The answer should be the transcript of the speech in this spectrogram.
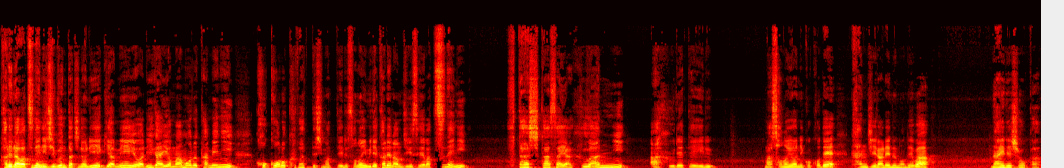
彼らは常に自分たちの利益や名誉や利害を守るために心配ってしまっている。その意味で彼らの人生は常に不確かさや不安に溢れている。まあそのようにここで感じられるのではないでしょうか。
